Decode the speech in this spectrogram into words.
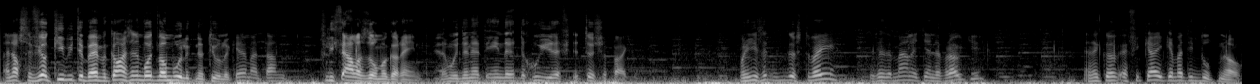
En als er veel kiewieten bij elkaar zijn, dan wordt het wel moeilijk natuurlijk, hè. Want dan vliegt alles door elkaar heen. Dan moet je net in de, de goede even ertussen pakken. Maar hier zitten dus twee. Er zit een mannetje en een vrouwtje. En dan kunnen we even kijken wat hij doet nou.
